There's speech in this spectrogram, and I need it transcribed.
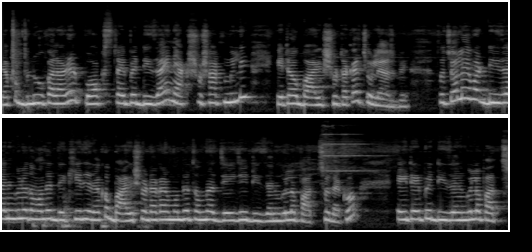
দেখো ব্লু কালারের বক্স টাইপের ডিজাইন একশো ষাট মিলি এটাও বাইশশো টাকায় চলে আসবে। তো চলো এবার ডিজাইনগুলো তোমাদের দেখিয়ে দিই। দেখো, বাইশশো টাকার মধ্যে তোমরা যেই যেই ডিজাইনগুলো পাচ্ছ, দেখো, এই টাইপের ডিজাইনগুলো পাচ্ছ।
